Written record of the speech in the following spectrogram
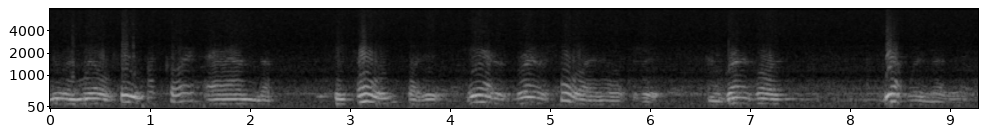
knew him well too. Of course. And uh, he told him, but he, he had a of soul I know what to do. And grandfather dealt with him that.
